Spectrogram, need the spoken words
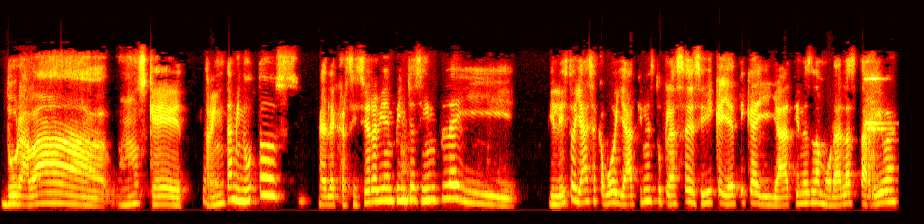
duraba unos que 30 minutos. El ejercicio era bien pinche simple y, y listo, ya se acabó. Ya tienes tu clase de cívica y ética y ya tienes la moral hasta arriba.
